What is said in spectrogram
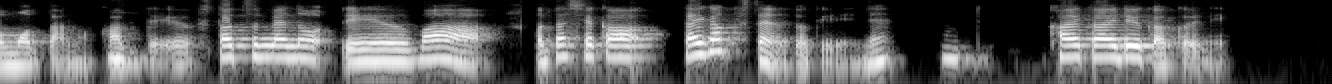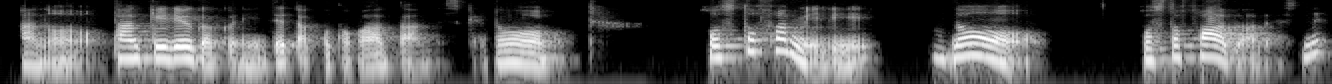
思ったのかっていう。2つ目の理由は私が大学生の時にね、海外留学に、あの、短期留学に出たことがあったんですけど、ホストファミリーのホストファーザーですね、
